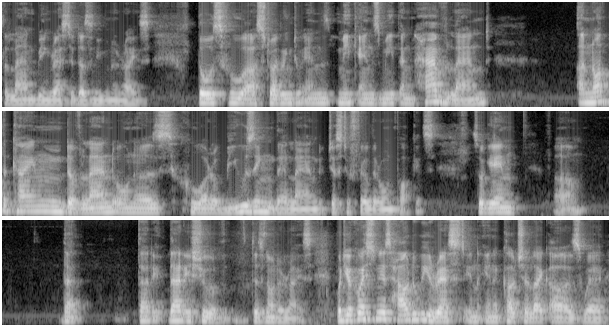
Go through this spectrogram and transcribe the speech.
the land being rested doesn't even arise. Those who are struggling to ends, make ends meet and have land are not the kind of landowners who are abusing their land just to fill their own pockets. So again, um, that that that issue of, does not arise. But your question is, how do we rest in in a culture like ours where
